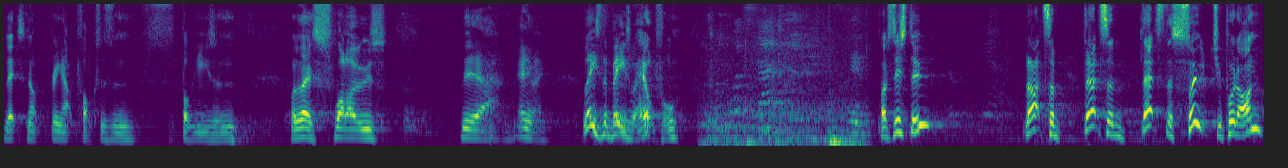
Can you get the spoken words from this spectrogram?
let's not bring up foxes and spoggies and what are those, swallows? Yeah, anyway, at least the bees were helpful. What's that? What's this do? That's a that's a that's the suit you put on.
